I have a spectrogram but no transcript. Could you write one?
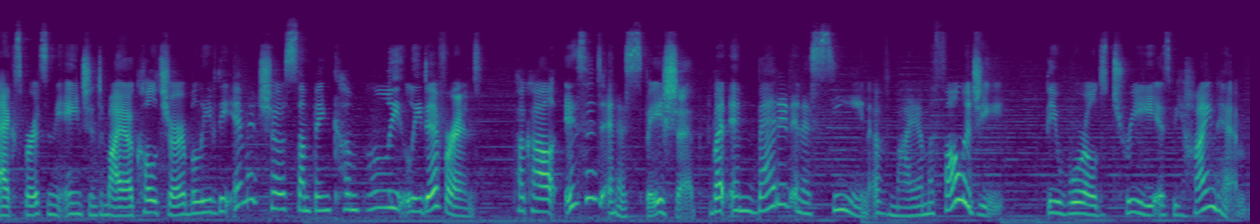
Experts in the ancient Maya culture believe the image shows something completely different. Pakal isn't in a spaceship, but embedded in a scene of Maya mythology. The world tree is behind him,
